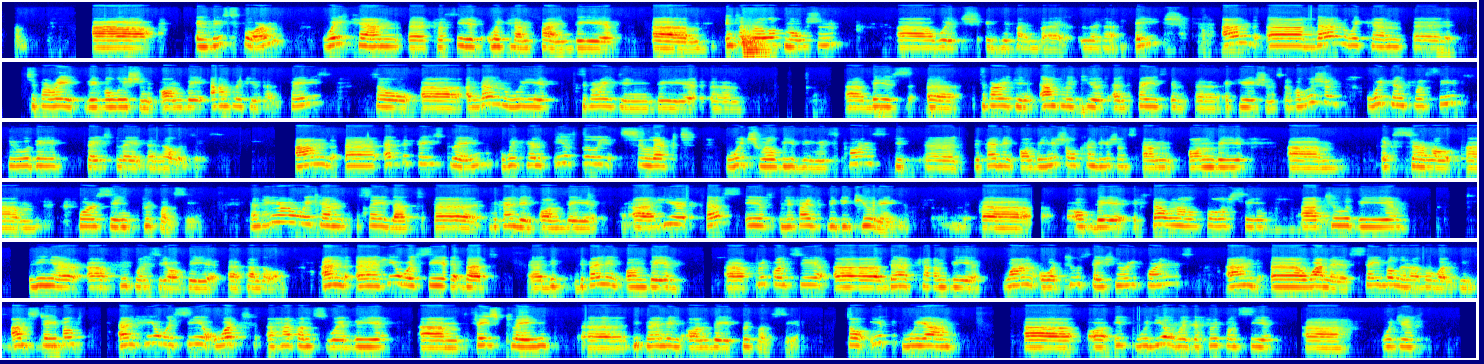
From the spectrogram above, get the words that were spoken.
in this form, we can proceed, we can find the um, integral of motion uh, which is defined by letter H. And uh, then we can uh, separate the evolution on the amplitude and phase so, uh, and then we separating the um, uh, these uh, separating amplitude and phase equations evolution, we can proceed to the phase plane analysis. And uh, at the phase plane, we can easily select which will be the response uh, depending on the initial conditions and on the um, external um, forcing frequency. And here we can say that uh, depending on the, uh, here S is defines the detuning uh, of the external forcing uh, to the linear frequency of the pendulum. And here we see that de depending on the frequency, there can be one or two stationary points and one is stable, another one is unstable. And here we see what happens with the um, phase plane uh, depending on the frequency. So if we are, uh, or if we deal with the frequency uh, which is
